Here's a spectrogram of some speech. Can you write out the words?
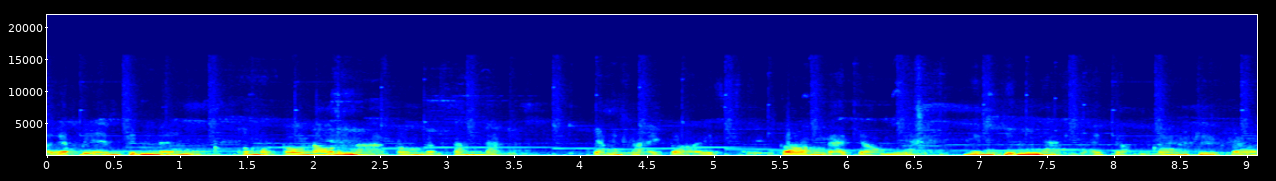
Sở Gabriel kính mến có một câu nói mà con rất tâm đắc. Chẳng phải gọi con đã chọn ngài nhưng chính ngài đã chọn con trước đó.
